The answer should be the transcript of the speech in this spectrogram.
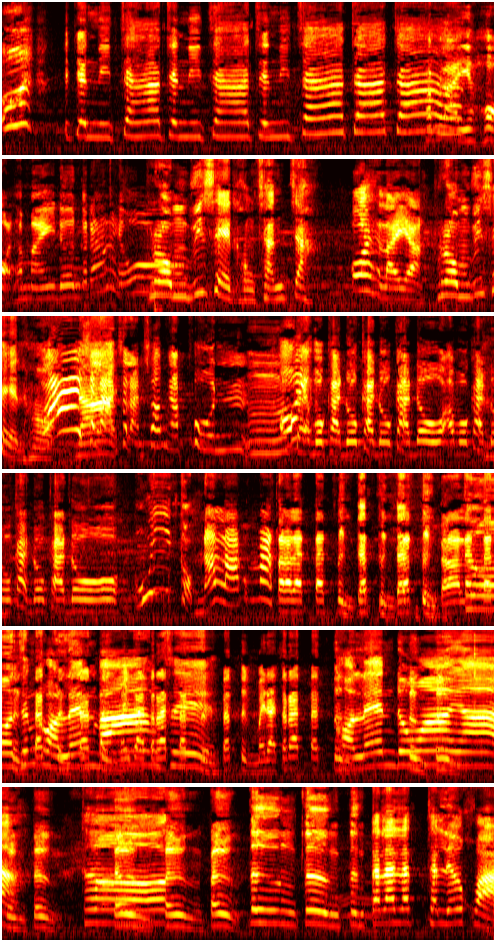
โอ้ยเจนนี่จ้าเจนนี่จ้าเจนนี่จ้าจ้าจ้าทำไรเหาะทำไมเดินก็ได้ โอ้พรหมวิเศษของฉันจ้ะโอ้ยอะไรอะ พรหมวิเศษเหอว้ายฉได้ลามฉลามชอบงับคุณ อืม โอ้ยอะโวคาโดคาโดคาโดอะโวคาโดคาโดคาโด อุ้ยกบน่ารักมากตะละตะตึงตะตึงตะตึงตะละตะตึงฉันตะขอตึงเล่นตะตึบ้างไม่ได้ตะละสิตะตึงตะตึงไม่ได้ตะละตะตึงขอเล่นด้ตึงวตึยงอะตึงตึงเธอตึงตึงตึงตึงตึงตึงแต่ละละฉันเลี้ยวขวา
